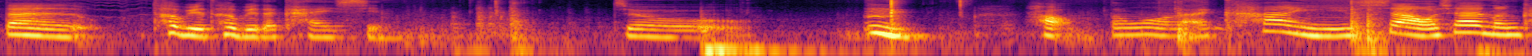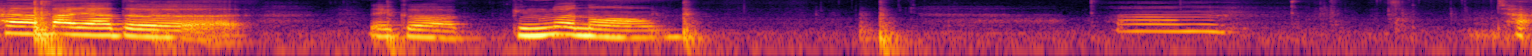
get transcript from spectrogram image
但特別特別的開心，就嗯。好，等我来看一下，我现在能看到大家的那个评论哦。음, 자,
